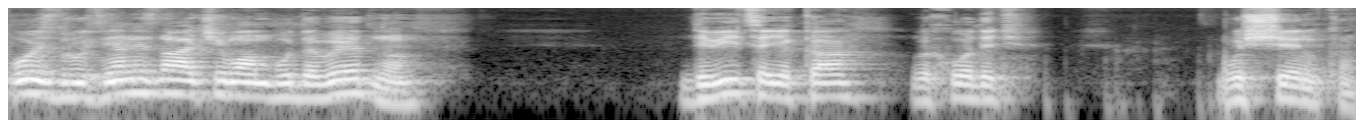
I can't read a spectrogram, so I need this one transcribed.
Ось, друзі, я не знаю, чи вам буде видно. Дивіться, яка виходить вощинка.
